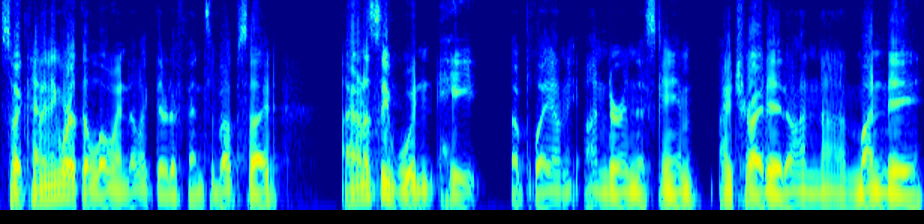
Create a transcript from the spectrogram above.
so I kind of think we're at the low end of like their defensive upside. I honestly wouldn't hate a play on the under in this game. I tried it on uh, Monday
